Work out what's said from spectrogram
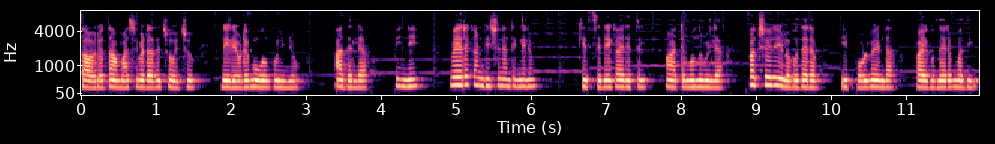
സൗരവ് തമാശ വിടാതെ ചോദിച്ചു. നിലയുടെ മുഖം കുനിഞ്ഞു. അതല്ല. പിന്നെ വേറെ കണ്ടീഷൻ എന്തെങ്കിലും? കിസ്സിന്റെ കാര്യത്തിൽ മാറ്റമൊന്നുമില്ല. പക്ഷെ ഒരു ഇളവ് തരാം. ഇപ്പോൾ വേണ്ട. വൈകുന്നേരം മതി.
